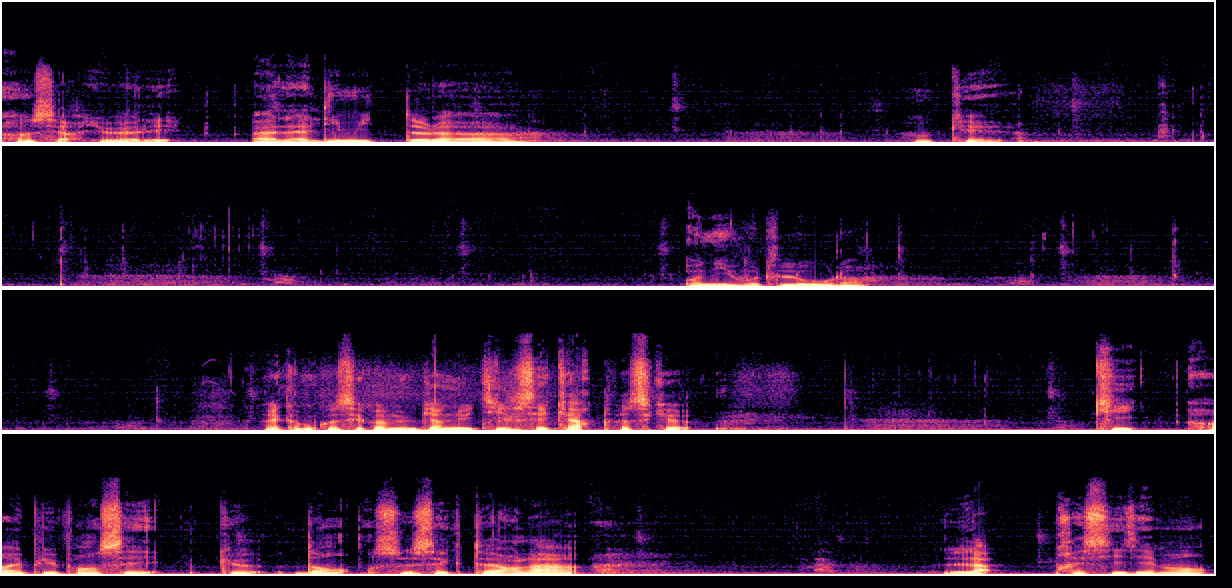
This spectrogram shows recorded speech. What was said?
Ah sérieux, elle est à la limite de la... Ok. Au niveau de l'eau là. comme quoi c'est quand même bien utile ces cartes parce que qui aurait pu penser que dans ce secteur là, là, précisément.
